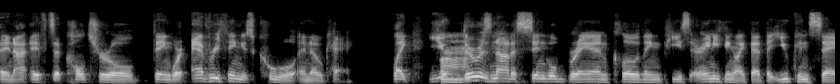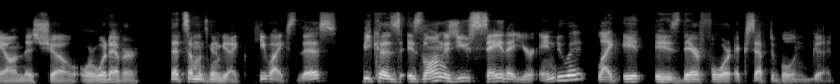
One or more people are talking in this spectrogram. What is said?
and I, it's a cultural thing where everything is cool and okay. Like you uh-huh. there was not a single brand clothing piece or anything like that that you can say on this show or whatever that someone's going to be like he likes this because as long as you say that you're into it, like it is therefore acceptable and good.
